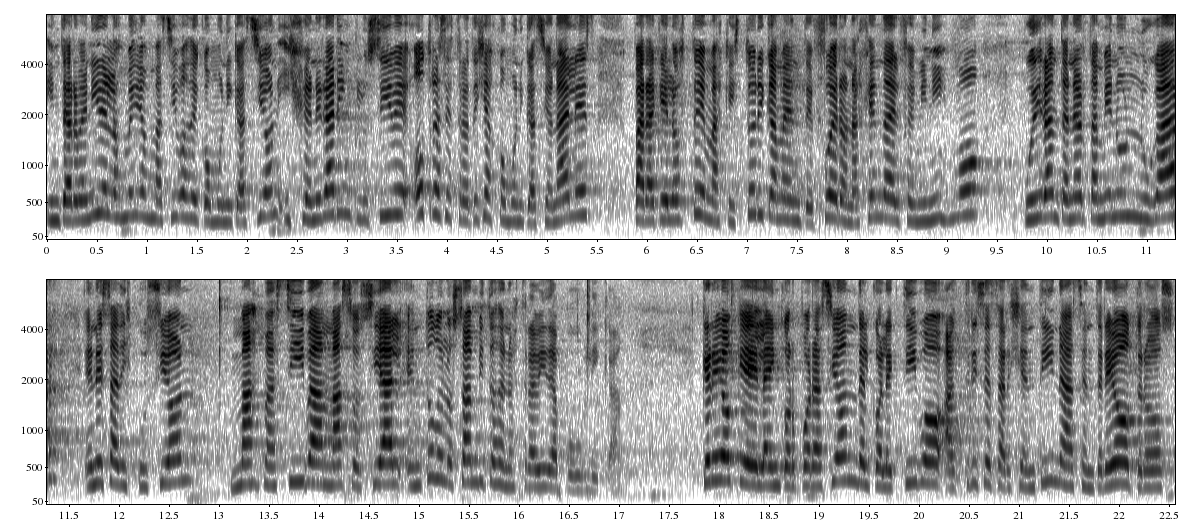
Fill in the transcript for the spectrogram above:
intervenir en los medios masivos de comunicación y generar inclusive otras estrategias comunicacionales para que los temas que históricamente fueron agenda del feminismo pudieran tener también un lugar en esa discusión más masiva, más social, en todos los ámbitos de nuestra vida pública. Creo que la incorporación del colectivo Actrices Argentinas, entre otros,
